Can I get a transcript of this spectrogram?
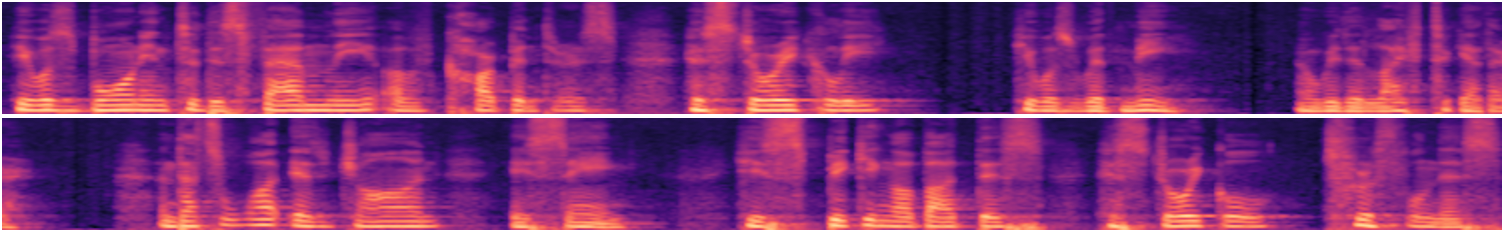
he was born into this family of carpenters. Historically, he was with me and we did life together. And that's what is John is saying. He's speaking about this historical truthfulness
